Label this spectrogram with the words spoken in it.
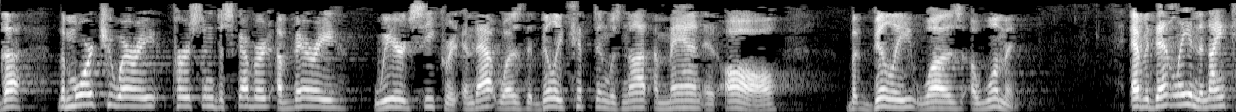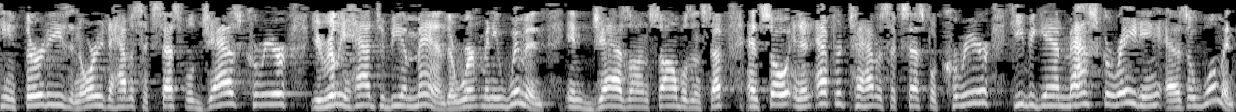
The, the mortuary person discovered a very weird secret, and that was that Billy Tipton was not a man at all, but Billy was a woman. Evidently, in the 1930s, in order to have a successful jazz career, you really had to be a man. There weren't many women in jazz ensembles and stuff. And so, in an effort to have a successful career, he began masquerading as a woman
